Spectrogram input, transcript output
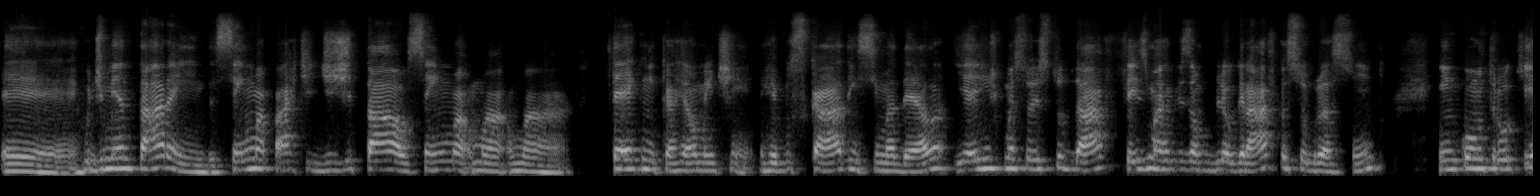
é, rudimentar ainda, sem uma parte digital, sem uma, uma, uma, técnica realmente rebuscada em cima dela. E aí a gente começou a estudar, fez uma revisão bibliográfica sobre o assunto, encontrou que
